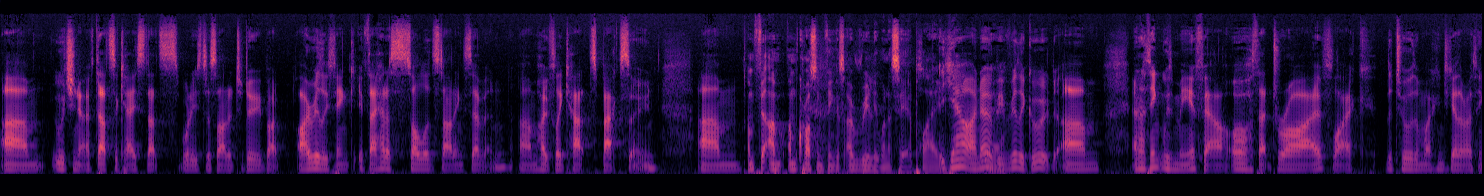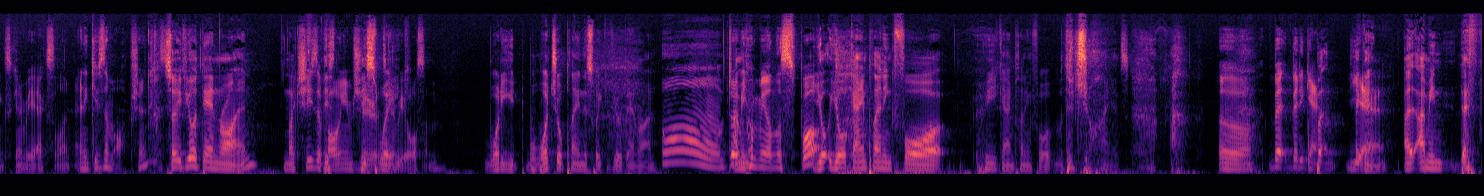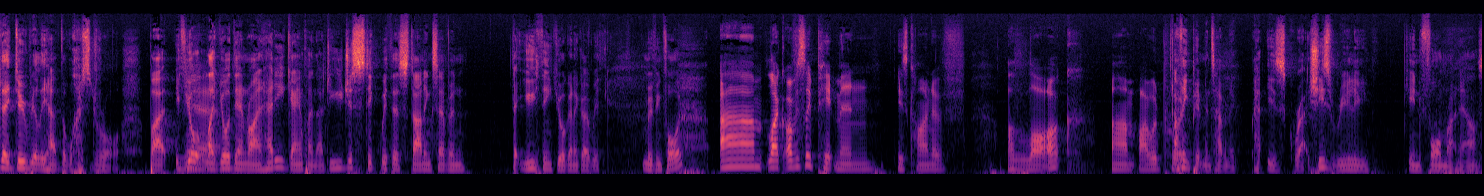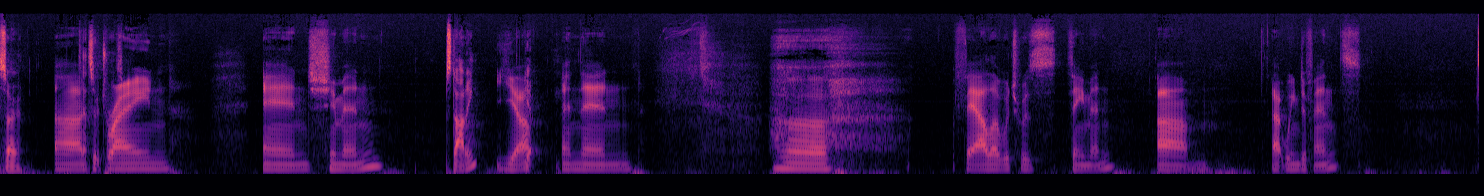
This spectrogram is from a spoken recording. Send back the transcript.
Um, which you know, if that's the case, that's what he's decided to do. But I really think if they had a solid starting seven, um, hopefully Cat's back soon. Um, I'm, fi- I'm I'm crossing fingers. I really want to see her play. yeah, I know it'd be really good. Um, and I think with Mia Fowl, oh, that drive, like the two of them working together, I think is going to be excellent, and it gives them options. So if you're Dan Ryan, Like she's a this- volume shooter. this It's going to week, be awesome. What are you? What's your plan this week if you're Dan Ryan? Oh, don't mean, put me on the spot. You're, you're game planning for who are you game planning for? The Giants. Oh, but but again, But yeah. again, I, I mean they, they do really have the worst draw. But if you're Yeah. like you're Dan Ryan, how do you game plan that? Do you just stick with a starting seven that you think you're going to go with moving forward? Um, like obviously Pitman is kind of a lock. Um, I would put I think Pitman's having a is great. She's really in form right now. So uh, that's a good choice. de Bruin and Shimmin. starting, Yep. Yep. And then uh, Fowler, which was Thiemann, um, at wing defense.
